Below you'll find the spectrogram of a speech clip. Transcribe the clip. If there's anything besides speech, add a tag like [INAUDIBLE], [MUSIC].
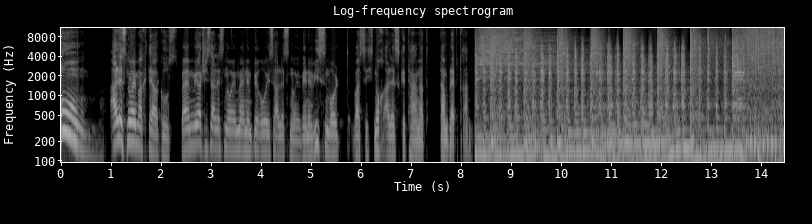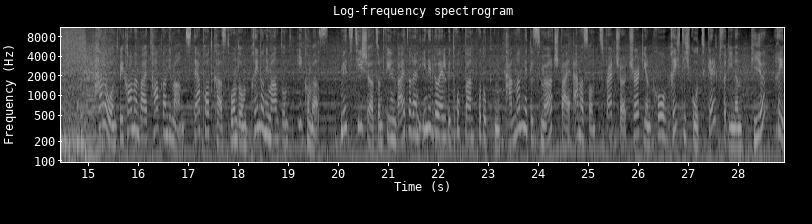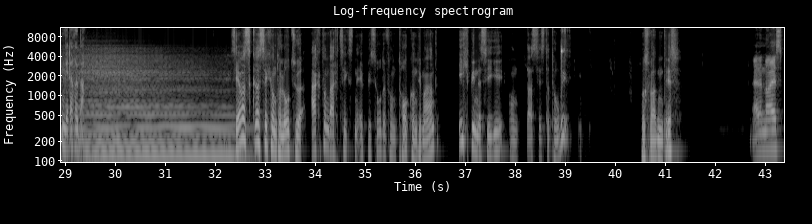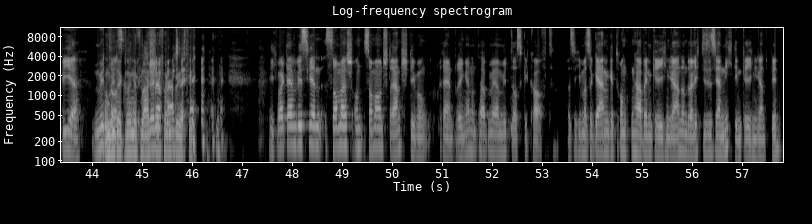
Boom! Alles neu macht der August. Beim Merch ist alles neu, in meinem Büro ist alles neu. Wenn ihr wissen wollt, was sich noch alles getan hat, dann bleibt dran. Hallo und willkommen bei Talk on Demand, der Podcast rund um Print on Demand und E-Commerce. Mit T-Shirts und vielen weiteren individuell bedruckbaren Produkten kann man mittels Merch bei Amazon, Spreadshirt, Shirty und Co. richtig gut Geld verdienen. Hier reden wir darüber. Servus, grüß euch und hallo zur 88. Episode von Talk on Demand. Ich bin der Sigi und das ist der Tobi. Was war denn das? Ein neues Bier. Mythos. Und wieder grüne Flasche von Flasche. [LAUGHS] Ich wollte ein bisschen Sommer- und, Sommer und Strandstimmung reinbringen und habe mir Mythos gekauft, was ich immer so gern getrunken habe in Griechenland. Und weil ich dieses Jahr nicht in Griechenland bin,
